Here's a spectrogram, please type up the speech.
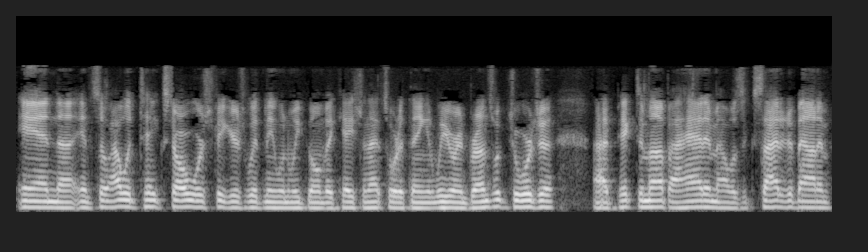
and uh, and so I would take Star Wars figures with me when we'd go on vacation, that sort of thing. And we were in Brunswick, Georgia. I picked him up. I had him. I was excited about him,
